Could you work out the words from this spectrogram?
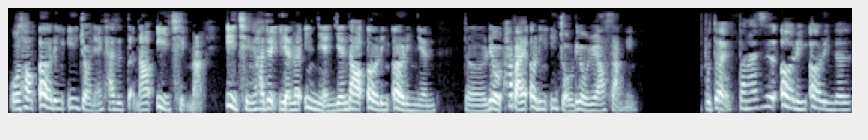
我从二零一九年开始等，然后疫情嘛，疫情他就延了一年，延到二零二零年的六，他本来二零一九六月要上映，不对，本来是二零二零的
